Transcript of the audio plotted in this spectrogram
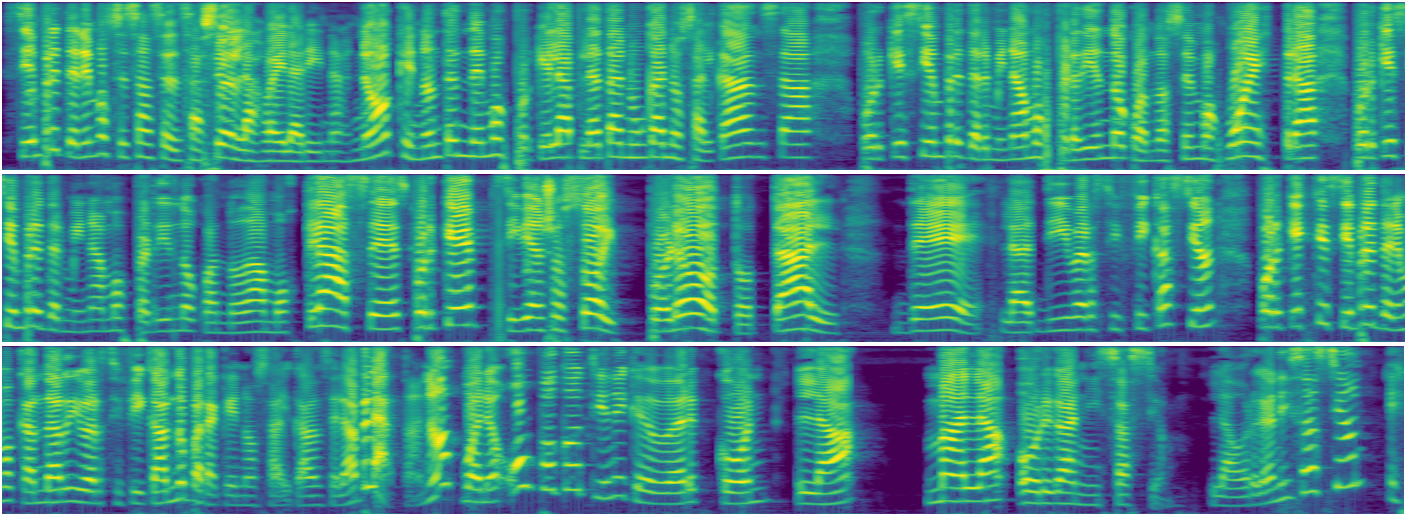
siempre tenemos esa sensación las bailarinas, ¿no? Que no entendemos por qué la plata nunca nos alcanza, por qué siempre terminamos perdiendo cuando hacemos muestra, por qué siempre terminamos perdiendo cuando damos clases, porque si bien yo soy pro total de la diversificación, porque es que siempre tenemos que andar diversificando para que nos alcance la plata, ¿no? Bueno, un poco tiene que ver con la mala organización. La organización es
